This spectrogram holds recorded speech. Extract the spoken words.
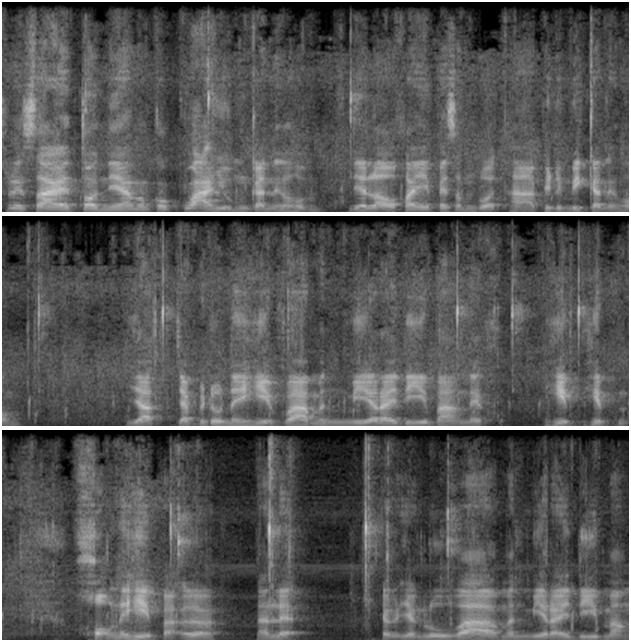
ทะเลทรายตอนนี้มันก็กว้างอยู่เหมือนกันนะครับผม เดี๋ยวเราค่อยไปสำรวจหาพีระมิดกันนะครับผม อยากจะไปดูในหีบว่ามันมีอะไรดีบ้างในหีบหีบของในหีบอะเออ นั่นแหละ อยากอยากรู้ว่ามันมีอะไรดีบ้าง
